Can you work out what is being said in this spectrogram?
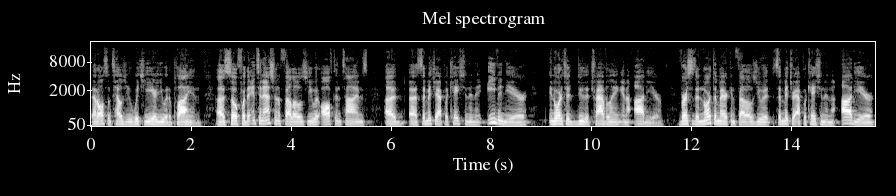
that also tells you which year you would apply in. Uh, so for the international fellows, you would oftentimes uh, uh, submit your application in an even year in order to do the traveling in an odd year. Versus the North American fellows, you would submit your application in an odd year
